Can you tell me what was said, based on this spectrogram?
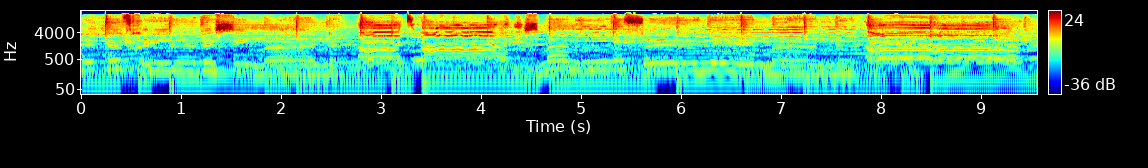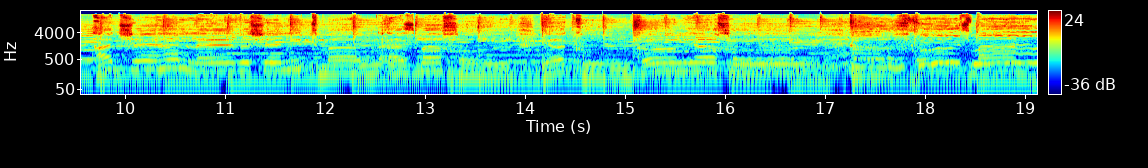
שתבחין בסימן. עוד זמן זמן הוא רופא נאמן. עד שהלב שנטמן אז בחול יקום כל יכול. כך עוד זמן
